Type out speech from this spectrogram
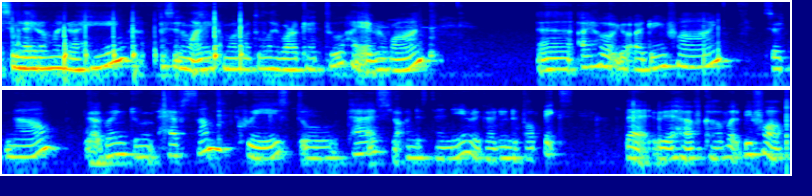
Bismillahirrahmanirrahim. Assalamualaikum warahmatullahi wabarakatuh. Hi everyone. Uh, I hope you are doing fine. So now we are going to have some quiz to test your understanding regarding the topics that we have covered before.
